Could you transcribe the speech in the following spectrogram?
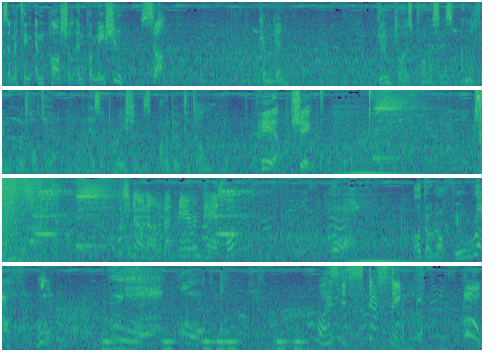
is emitting impartial information, sir. Come again? Your employer's promises are nothing but hot air, and his operations are about to turn pear-shaped. What you going on about air and pears for? Oh, I don't know, feel rough. Oh, that's disgusting! Oh!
